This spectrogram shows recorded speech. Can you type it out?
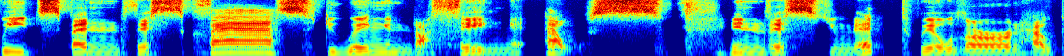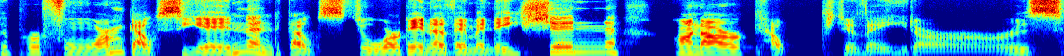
we'd spend this class doing nothing else. In this unit, we'll learn how to perform Gaussian and Gauss-Jordan elimination on our calculators.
